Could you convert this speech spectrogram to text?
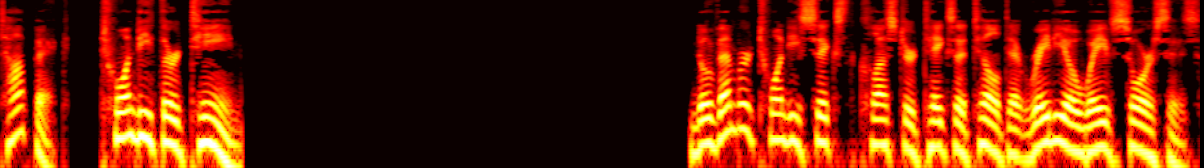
2013 November 26 cluster takes a tilt at radio wave sources.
